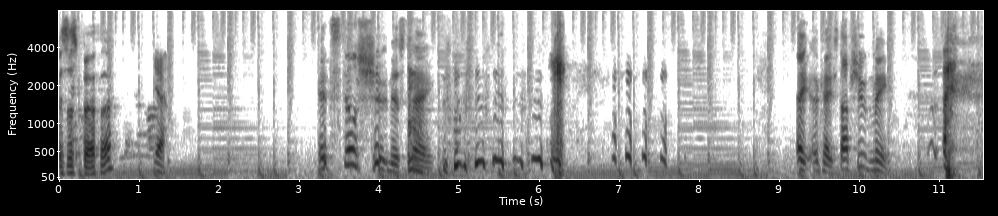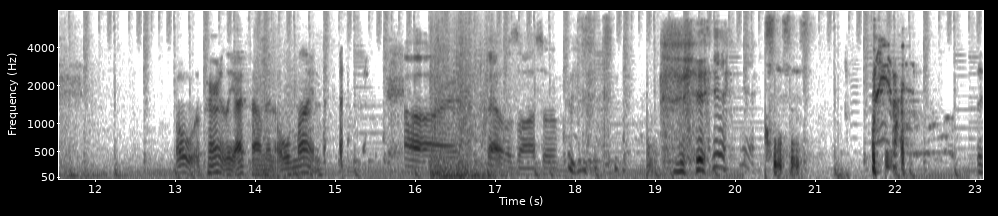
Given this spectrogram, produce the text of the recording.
Is this Bertha? Yeah. It's still shooting his tank. hey, okay, stop shooting me. oh, apparently I found an old mine. Alright, that was awesome. The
